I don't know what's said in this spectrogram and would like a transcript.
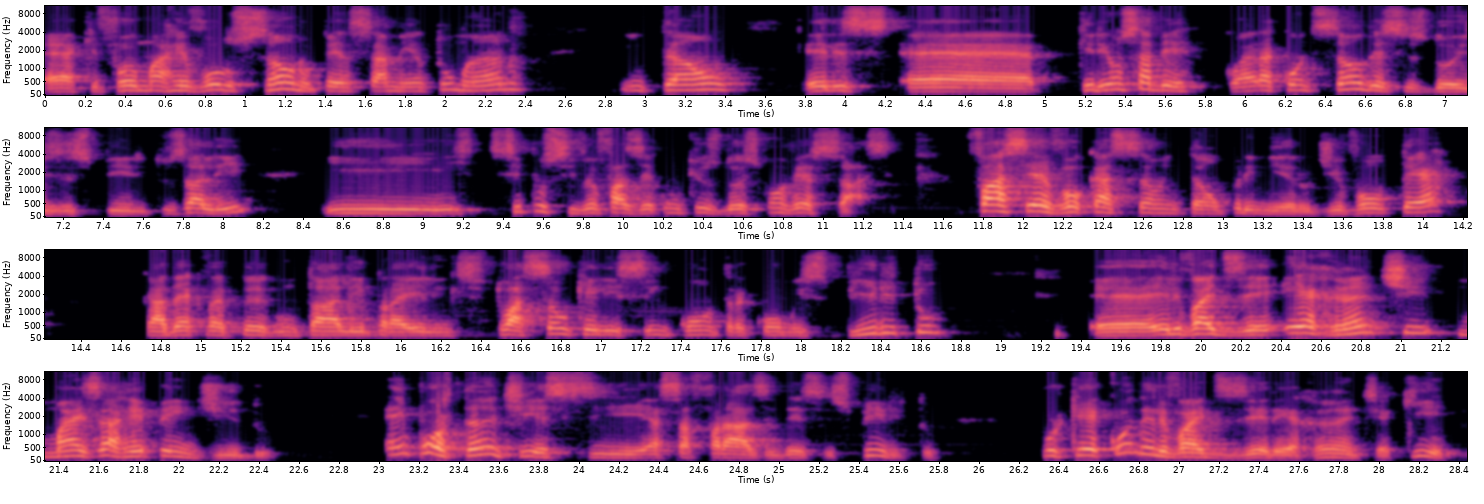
é, que foi uma revolução no pensamento humano. Então, eles é, queriam saber qual era a condição desses dois espíritos ali e, se possível, fazer com que os dois conversassem. Faça a evocação, então, primeiro de Voltaire. Kardec vai perguntar ali para ele em que situação que ele se encontra como espírito. É, ele vai dizer errante, mas arrependido. É importante esse, essa frase desse espírito, porque quando ele vai dizer errante aqui,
